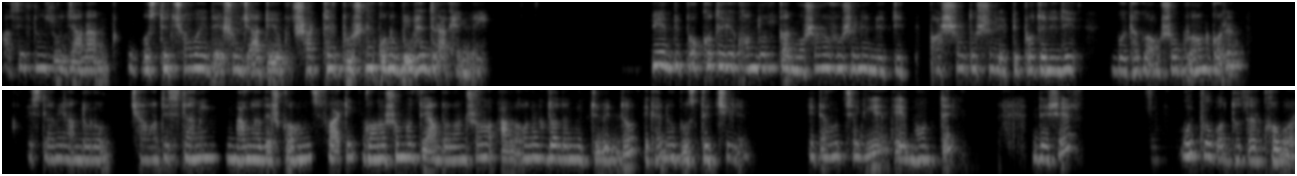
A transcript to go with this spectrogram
আসিফ নজরুল জানান, উপস্থিত সবাই দেশ ও জাতীয় স্বার্থের প্রশ্নে কোনো বিভেদ রাখেননি। বিএনপি পক্ষ থেকে খন্দকার মোশাররফ হোসেনের নেতৃত্বে পাঁচ সদস্যের একটি প্রতিনিধি বৈঠকে অংশগ্রহণ করেন। ইসলামী আন্দোলন, জামাত ইসলামী, বাংলাদেশ কমিউনিস্ট পার্টি গণসম্মতি আন্দোলন সহ আরও অনেক দলের নেতৃবৃন্দ এখানে উপস্থিত ছিলেন। এটা হচ্ছে গিয়ে এই মুহূর্তে দেশের ঐক্যবদ্ধতার খবর।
